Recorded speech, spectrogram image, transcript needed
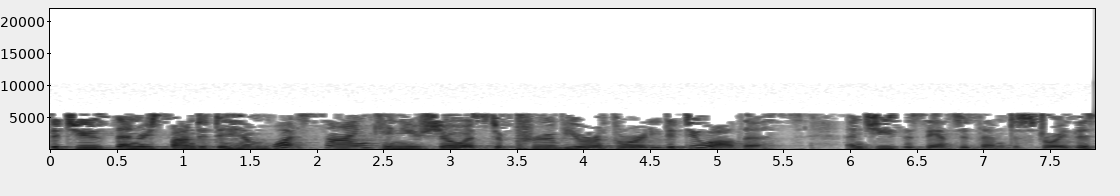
The Jews then responded to him, what sign can you show us to prove your authority to do all this? And Jesus answered them, destroy this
